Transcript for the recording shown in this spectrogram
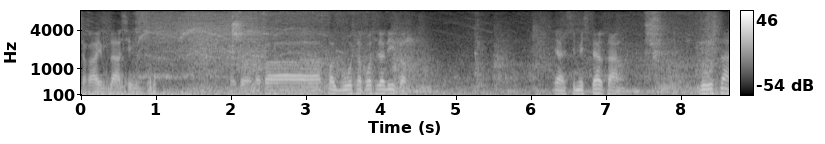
Tsaka yung flashing. Ito, nakapagbuhos na po sila dito. Yan, si Mr. Tang. Buhos na.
